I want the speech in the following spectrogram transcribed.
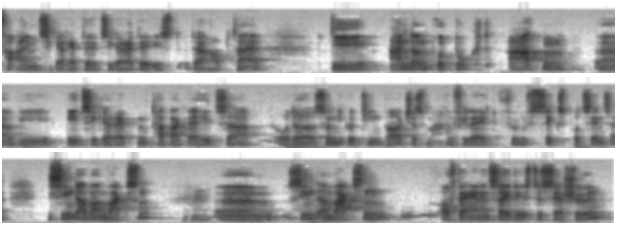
vor allem Zigarette. Zigarette ist der Hauptteil. Die anderen Produktarten äh, wie E-Zigaretten, Tabakerhitzer oder so Nikotin-Pouches machen vielleicht 5, 6 Prozent, sind aber am Wachsen, mhm. ähm, sind am Wachsen. Auf der einen Seite ist es sehr schön,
